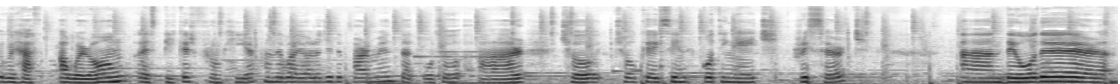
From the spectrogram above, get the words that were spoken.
we have our own uh, speakers from here from the biology department that also are show, showcasing cutting edge research. And the other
